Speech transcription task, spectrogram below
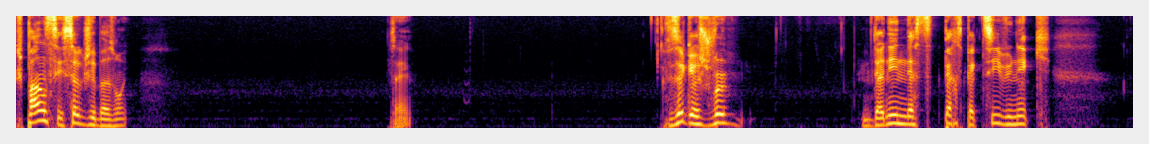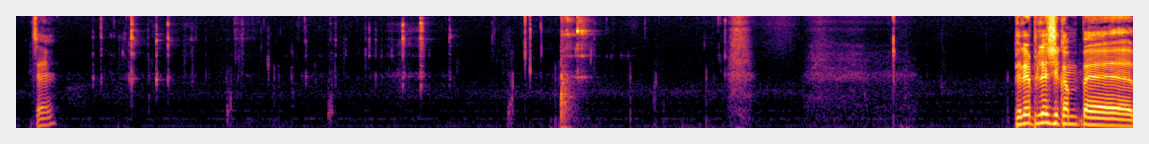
je pense que c'est ça que j'ai besoin. C'est ça que je veux. Donner une perspective unique. Puis là, là j'ai comme. Euh,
